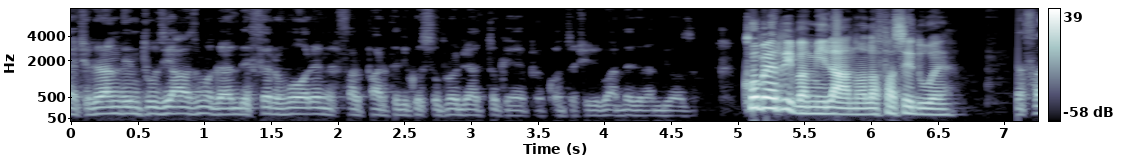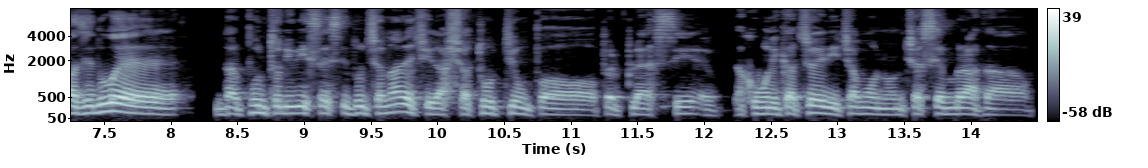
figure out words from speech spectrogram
Cioè c'è grande entusiasmo, grande fervore nel far parte di questo progetto che per quanto ci riguarda è grandioso. Come arriva Milano alla fase 2? La fase 2 dal punto di vista istituzionale ci lascia tutti un po' perplessi. La comunicazione diciamo non ci è sembrata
